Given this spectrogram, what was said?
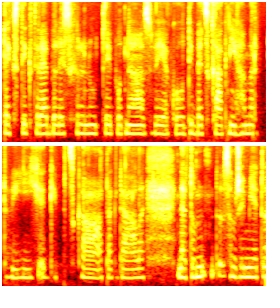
texty, které byly schrnuty pod názvy jako Tibetská kniha mrtvých, egyptská a tak dále. Na tom samozřejmě je to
